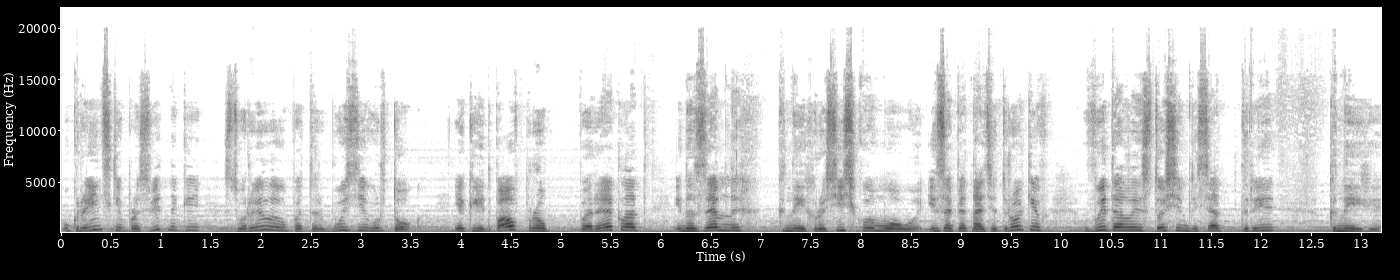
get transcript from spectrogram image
Українські просвітники створили у Петербурзі гурток, який дбав про переклад іноземних книг російською мовою і за 15 років видали 173 книги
